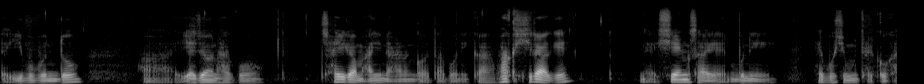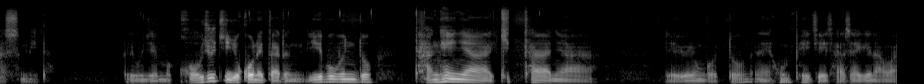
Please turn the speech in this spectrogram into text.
네, 이 부분도 아, 예전하고 차이가 많이 나는 거다 보니까 확실하게 네, 시행사에 문의해 보시면 될 것 같습니다. 그리고 이제 뭐 거주지 요건에 따른 이 부분도 당해냐 기타냐 이제 이런 것도 네, 홈페이지에 자세하게 나와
